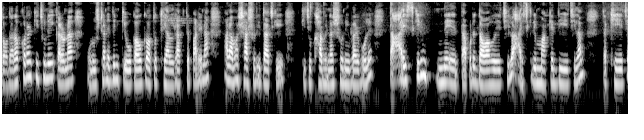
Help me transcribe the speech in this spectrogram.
তদারক করার কিছু নেই কারণ না অনুষ্ঠানের দিন কেউ কাউকে অত খেয়াল রাখতে পারে না। আর আমার শাশুড়ি তো আজকে কিছু খাবে না শনিবার বলে। তা আইসক্রিম তারপরে দেওয়া হয়েছিল আইসক্রিম মাকে দিয়েছিলাম। তা খেয়েছে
